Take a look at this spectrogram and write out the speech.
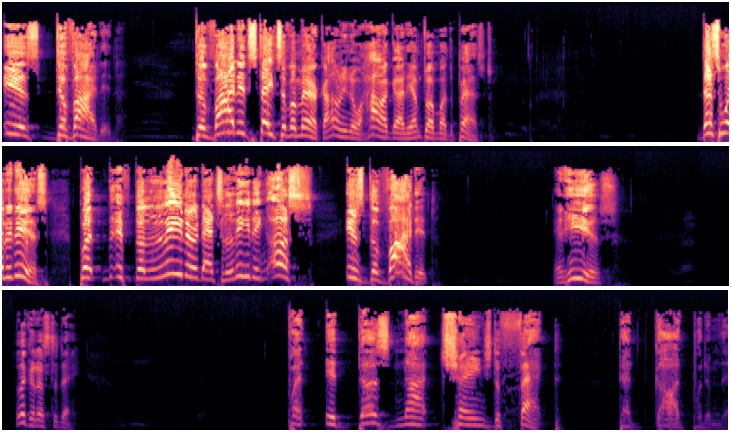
is divided. Divided states of America. I don't even know how I got here. I'm talking about the pastor. That's what it is. But if the leader that's leading us is divided, and he is, look at us today. But it does not change the fact that God put him there.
